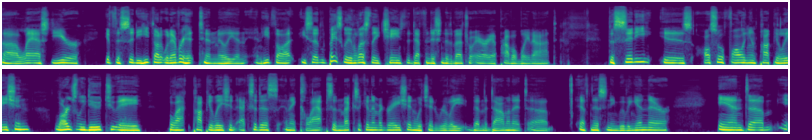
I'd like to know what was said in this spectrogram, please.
uh, last year if the city, he thought it would ever hit 10 million. And he thought, he said, basically, unless they change the definition to the metro area, probably not. The city is also falling in population largely due to a black population exodus and a collapse in Mexican immigration, which had really been the dominant uh, ethnicity moving in there. And um, you,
